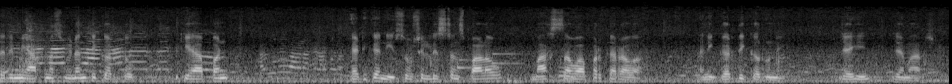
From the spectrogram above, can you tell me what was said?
तरी मी आपणास विनंती करतो की आपण या ठिकाणी सोशल डिस्टन्स पाळावं मास्कचा वापर करावा आणि गर्दी करू नये. जय हिंद जय महाराष्ट्र.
